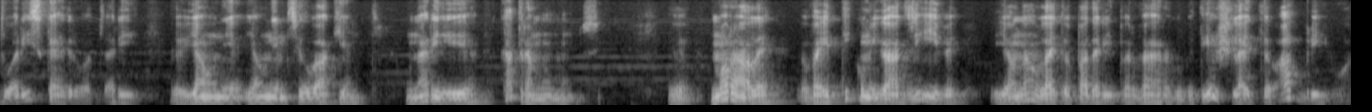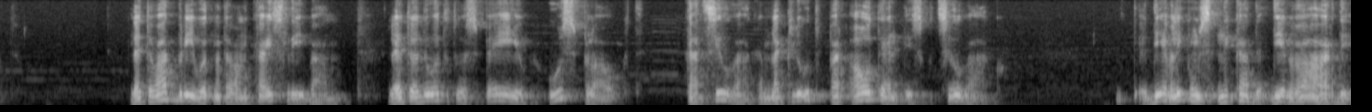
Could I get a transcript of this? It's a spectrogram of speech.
to arī izskaidrot arī eh, jaunie, jauniem cilvēkiem un arī katram no mums. Eh, morāli vai likumīgā dzīve jau nav, lai te padarītu par vergu, bet tieši lai te atbrīvotu. Lai te atbrīvotu no tavām kaislībām, lai to dotu to spēju uzplaukt kā cilvēkam, lai kļūtu par autentisku cilvēku. Dieva likums nekad, Dieva vārdi,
